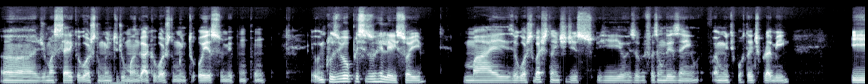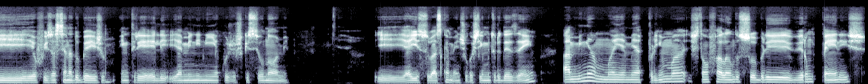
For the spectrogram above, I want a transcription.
uh, de uma série que eu gosto muito, de um mangá que eu gosto muito, Oesumi Pum Pum. Eu, inclusive, eu preciso reler isso aí, mas eu gosto bastante disso e eu resolvi fazer um desenho. Foi muito importante para mim. E eu fiz a cena do beijo entre ele e a menininha, cujo eu esqueci o nome. E é isso, basicamente. Eu gostei muito do desenho. A minha mãe e a minha prima estão falando sobre ver um pênis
